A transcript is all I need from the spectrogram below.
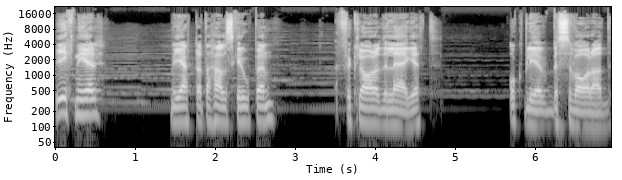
Vi gick ner med hjärtat i halsgropen, förklarade läget och blev besvarad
